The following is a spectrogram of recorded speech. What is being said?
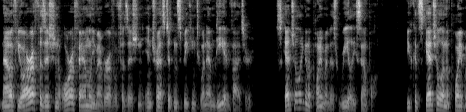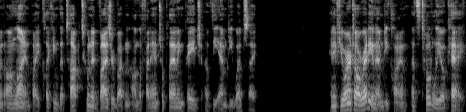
Now, if you are a physician or a family member of a physician interested in speaking to an MD advisor, scheduling an appointment is really simple. You can schedule an appointment online by clicking the Talk to an Advisor button on the financial planning page of the MD website. And if you aren't already an MD client, that's totally okay.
